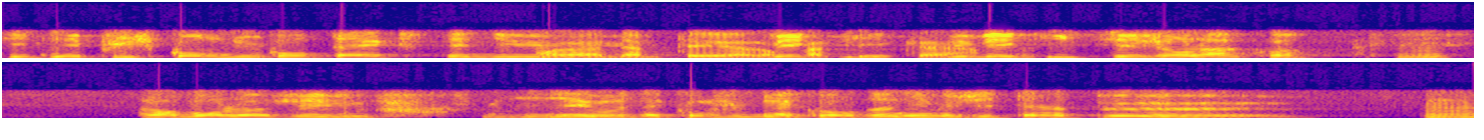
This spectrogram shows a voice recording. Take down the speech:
qui tenait plus compte du contexte et du voilà, adapté à leur pratique, du vécu de ces gens-là, quoi. Mmh. Alors bon, là, j'ai, je me disais, ouais, d'accord, je vais bien coordonner, mais j'étais un peu, euh, mmh.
